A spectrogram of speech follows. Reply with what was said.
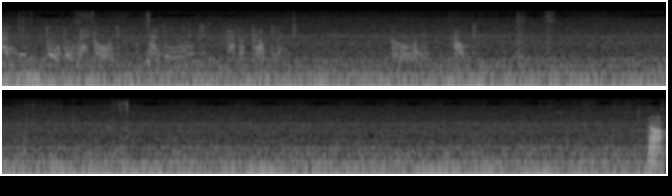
And for the record, I do not have a problem. Kuhlman out. Oh.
